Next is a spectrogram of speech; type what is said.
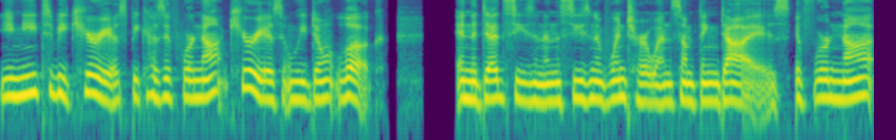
You need to be curious because if we're not curious and we don't look, in the dead season, in the season of winter when something dies, if we're not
